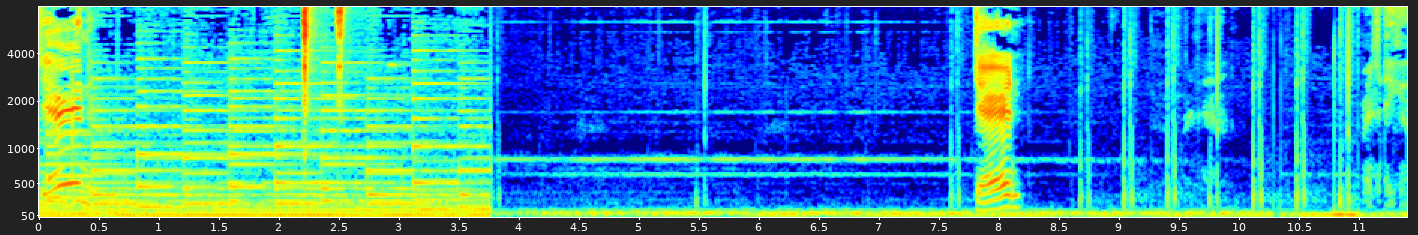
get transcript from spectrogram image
Jared? Jared? Where did he go?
